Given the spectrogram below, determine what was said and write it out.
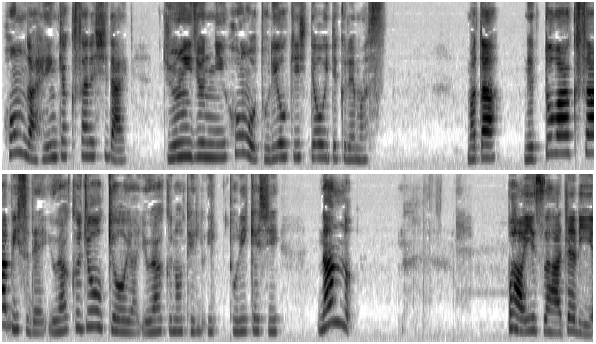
本が返却され次第、順位順に本を取り置きしておいてくれます。また、ネットワークサービスで予約状況や予約の取り取り消し、何の、不好意思哈，这里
